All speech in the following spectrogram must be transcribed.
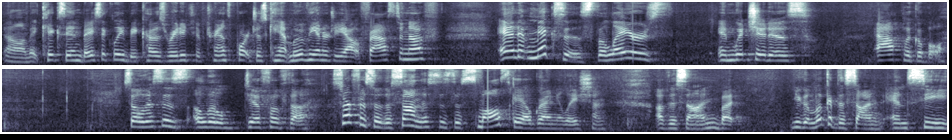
Um, it kicks in basically because radiative transport just can't move the energy out fast enough. And it mixes the layers in which it is applicable. So this is a little diff of the surface of the sun. This is the small scale granulation of the sun, but you can look at the sun and see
